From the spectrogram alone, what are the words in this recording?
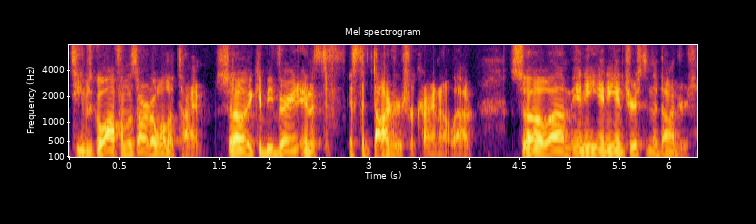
teams go off on Luzardo all the time. So it could be very and it's the, it's the Dodgers for crying out loud. So, um, any any interest in the Dodgers?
